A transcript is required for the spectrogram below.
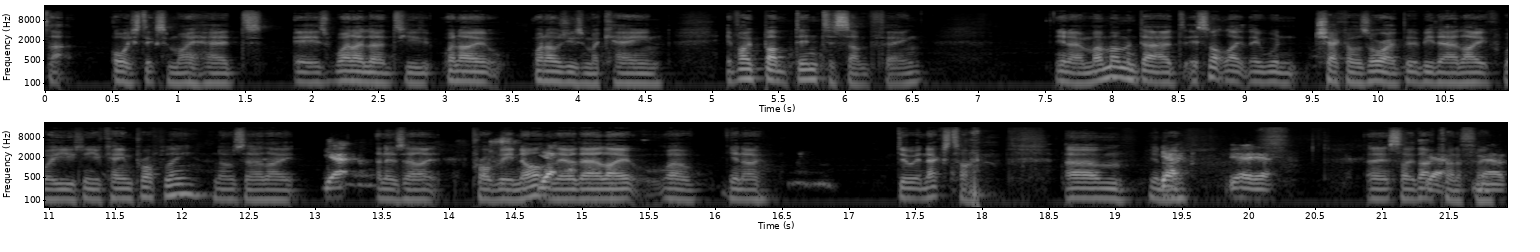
that always sticks in my head is when I learned to use when I when I was using my cane, if I bumped into something you know, my mum and dad, it's not like they wouldn't check I was all right, but it'd be there like, were you your cane properly? And I was there like, Yeah, and it was there like, probably not. Yeah. And they were there like, well, you know, do it next time. Um, you know, yeah, yeah, yeah. and it's like that yeah, kind of thing. No.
